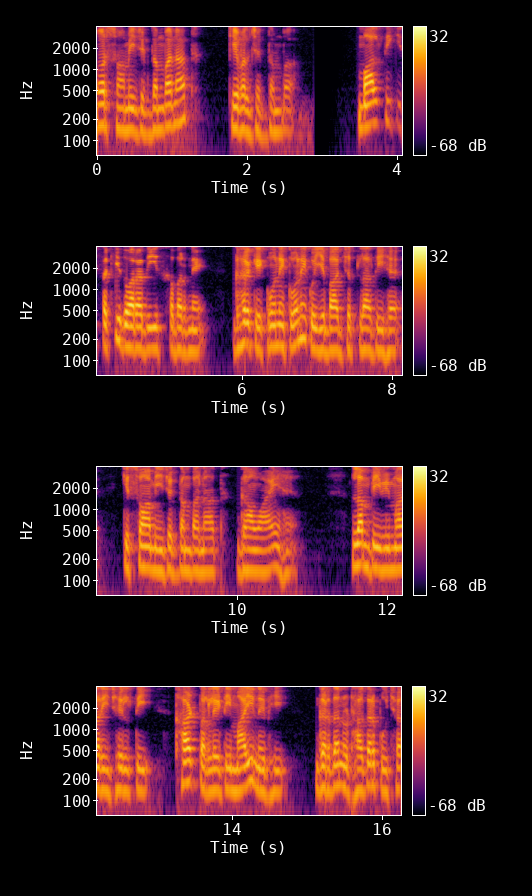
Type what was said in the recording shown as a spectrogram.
और स्वामी जगदम्बानाथ केवल जगदम्बा। मालती की सखी द्वारा दी इस खबर ने। घर के कोने कोने को ये बात जतला दी है कि स्वामी जगदम्बानाथ गाँव आए हैं। लंबी बीमारी झेलती, खाट पर लेटी माई ने भी गर्दन उठाकर पूछा,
